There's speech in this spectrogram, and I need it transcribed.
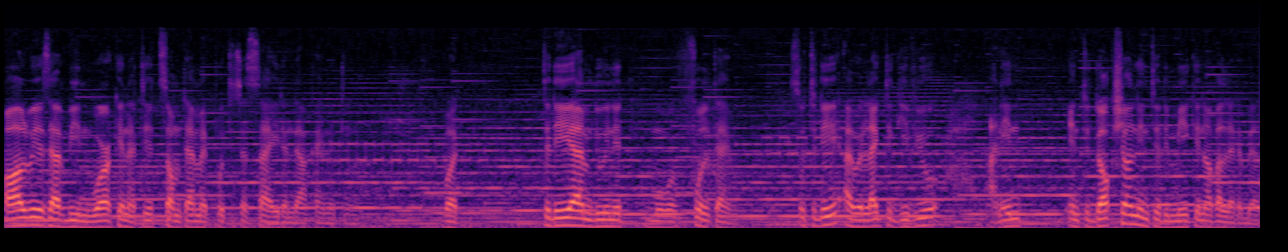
always I've been working at it. Sometimes I put it aside and that kind of thing. But today I'm doing it more full time. So today I would like to give you an in introduction into the making of a leather belt.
